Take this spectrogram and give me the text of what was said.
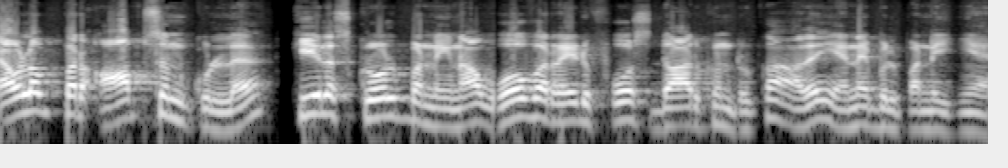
டெவலப்பர் ஆப்ஷனுக்குள்ள கீழே ஸ்க்ரோல் பண்ணீங்கன்னா ஓவர் ரைடு ஃபோர்ஸ் டார்க்குன்னு இருக்கும். அதை எனேபிள் பண்ணிக்கங்க.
